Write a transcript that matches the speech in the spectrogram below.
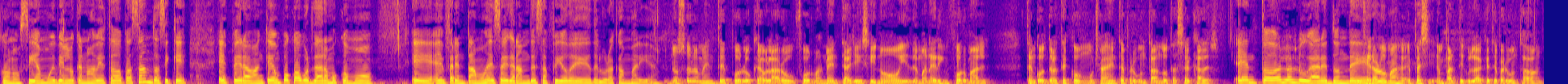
conocían muy bien lo que nos había estado pasando, así que esperaban que un poco abordáramos cómo eh, enfrentamos ese gran desafío de, del huracán María. No solamente por lo que hablaron formalmente allí, sino de manera informal te encontraste con mucha gente preguntándote acerca de eso. En todos los lugares donde... ¿Qué era lo más en particular que te preguntaban?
